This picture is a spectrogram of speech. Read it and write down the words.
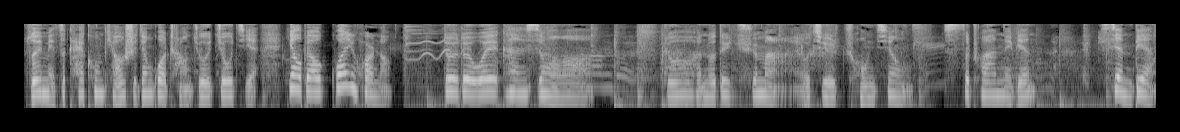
所以每次开空调时间过长就会纠结要不要关一会儿呢？对对，我也看新闻了，就很多地区嘛，尤其重庆、四川那边限电，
